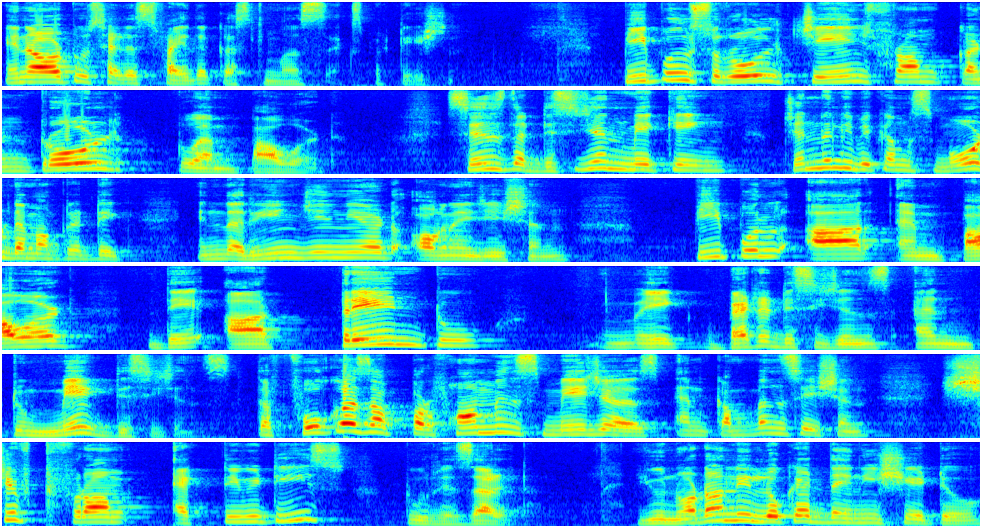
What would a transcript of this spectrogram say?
in order to satisfy the customer's expectation. People's role change from controlled to empowered. Since the decision making generally becomes more democratic in the reengineered organization, people are empowered, they are trained to make better decisions and to make decisions. The focus of performance measures and compensation shift from activities to result. You not only look at the initiative,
